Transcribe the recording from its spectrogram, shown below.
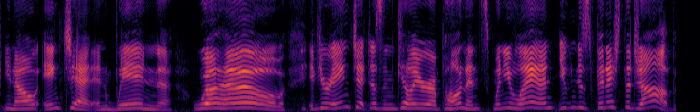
you know, inkjet and win. Whoa! If your inkjet doesn't kill your opponents, when you land, you can just finish the job.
